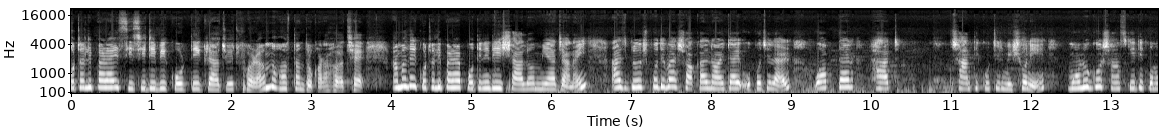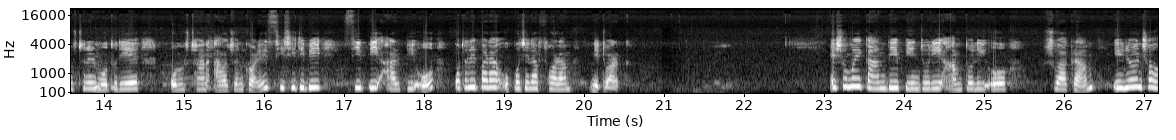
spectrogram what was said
কোটালীপাড়ায় সিসিডিবি কর্তৃক গ্রাজুয়েট ফোরাম হস্তান্তর করা হয়েছে। আমাদের কোটালীপাড়ার প্রতিনিধি শালম মিয়া জানাই আজ বৃহস্পতিবার সকাল নয়টায় উপজেলার ওয়াপ্তার হাট শান্তিকুটির মিশনে মনজ্ঞ সাংস্কৃতিক অনুষ্ঠানের মধ্য দিয়ে অনুষ্ঠান আয়োজন করে সিসিটিভি, সিপিআরপি ও কোটালীপাড়া উপজেলা ফোরাম নেটওয়ার্ক। এ সময় কান্দি, পিঞ্জুরি, আমতলী ও সুয়াগ্রাম ইউনিয়ন সহ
